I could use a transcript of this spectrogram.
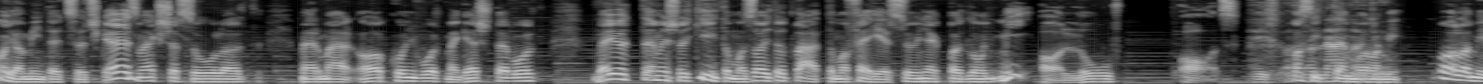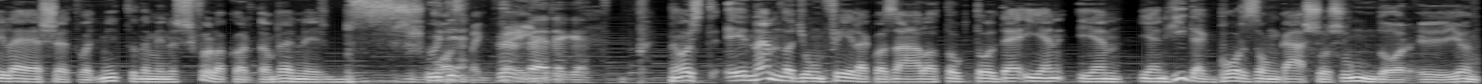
olyan, mint egy szöcske. Ez meg se szólalt, mert már alkony volt, meg este volt. Bejöttem, és hogy kinyitom az ajtót, láttam a fehér szőnyegpadlón, hogy mi a ló az. És az Azt hittem valami, valami leesett, vagy mit tudom én, és föl akartam venni, és bzzz, Ugye? meg. Fölberregett. Na most én nem nagyon félek az állatoktól, de ilyen, ilyen, ilyen hideg borzongásos undor jön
